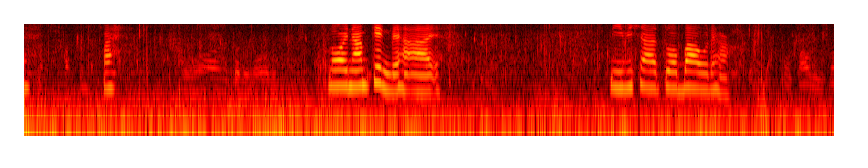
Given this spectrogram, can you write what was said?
ย ไปตัวเดียว ลอยน้ำเก่งเลยค่ะอมีวิชาตัวเบาเลยค่ะเข้าเลยก็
